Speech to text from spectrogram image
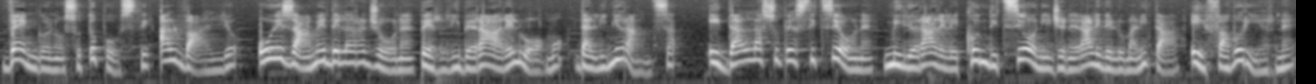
vengono sottoposti al vaglio o esame della ragione per liberare l'uomo dall'ignoranza e dalla superstizione, migliorare le condizioni generali dell'umanità e favorirne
